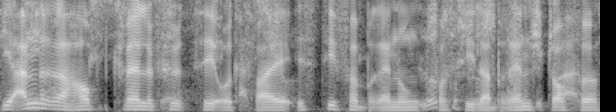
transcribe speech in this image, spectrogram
Die andere Hauptquelle für CO2 ist die Verbrennung fossiler Brennstoffe,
